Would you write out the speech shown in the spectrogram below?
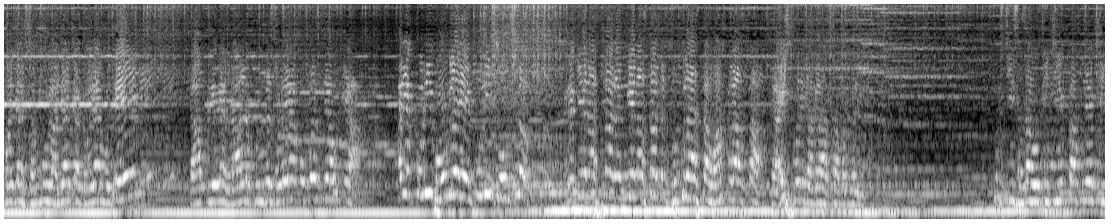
माझ्या शंभू राजाच्या डोळ्यामध्ये कापलेल्या लाल कुंड सगळ्या उपसल्या होत्या. अरे कुणी भोगलंय कुणी सोचलं रंगेल असता रंगेल असता तर झुकला असता वाकला असता आईशमध्ये लागला असता मंडळी. पुढची सजा होती जीप कापण्याची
